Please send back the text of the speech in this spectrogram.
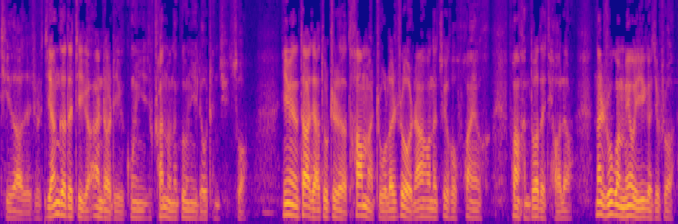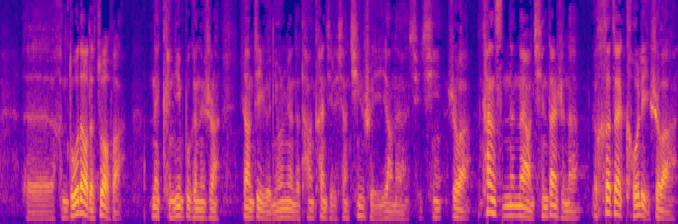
提到的，就是严格的这个按照这个工艺传统的工艺流程去做，因为大家都知道汤嘛，煮了肉，然后呢，最后放放很多的调料，那如果没有一个就是说，呃，很独到的做法。那肯定不可能是让这个牛肉面的汤看起来像清水一样那样去清，是吧？看似那那样清，但是呢，喝在口里是吧？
